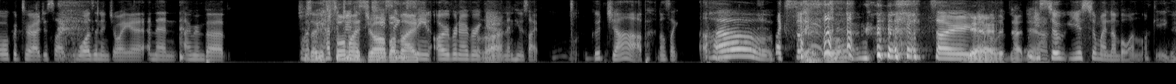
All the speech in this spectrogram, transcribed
awkward to her. I just like wasn't enjoying it. And then I remember She's like, like, we "It's had to do my this job." Kissing like, scene over and over again. right." And then he was like, "Good job," and I was like, "Oh, Oh. like so." Yeah, cool. so Yeah. never lived that down. you still you're still my number one, Lockie. Yeah.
